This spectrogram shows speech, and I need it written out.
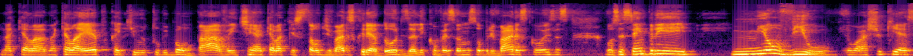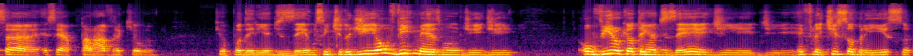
naquela, naquela época que o YouTube bombava e tinha aquela questão de vários criadores ali conversando sobre várias coisas. Você sempre me ouviu. Eu acho que essa, essa é a palavra que eu, que eu poderia dizer, no sentido de ouvir mesmo, de, de ouvir o que eu tenho a dizer, de, de refletir sobre isso.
